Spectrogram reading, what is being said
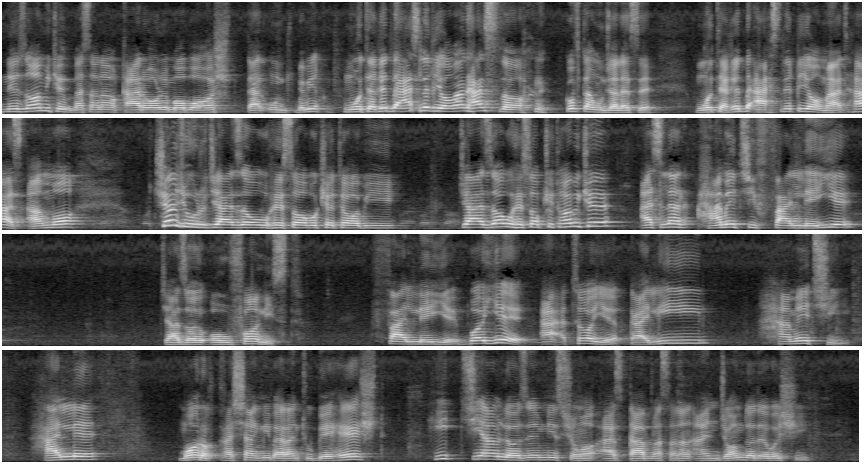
نظامی که مثلا قرار ما باهاش در اون ببین معتقد به اصل قیامت هست. گفتم اون جلسه. معتقد به اصل قیامت هست. اما چه جور جزا و حساب و کتابی؟ جزا و حساب کتابی که اصلا همه چی فلهیه. جزای اوفا نیست. فلهیه. با یه اعطای قلیل همه چی حل. ما رو قشنگ می‌برن تو بهشت. هیچی هم لازم نیست شما از قبل مثلا انجام داده باشی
